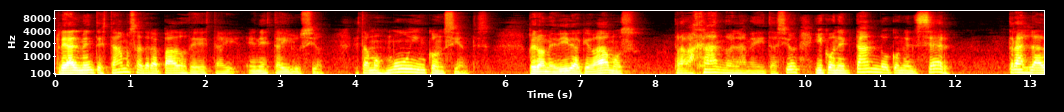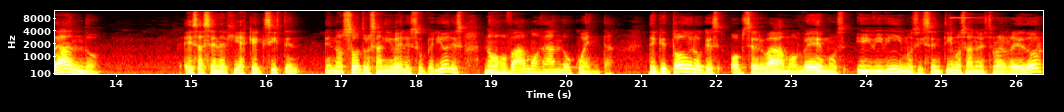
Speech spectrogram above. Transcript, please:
Realmente estamos atrapados en esta ilusión. Estamos muy inconscientes. Pero a medida que vamos trabajando en la meditación y conectando con el ser, trasladando esas energías que existen en nosotros a niveles superiores, nos vamos dando cuenta de que todo lo que observamos, vemos y vivimos y sentimos a nuestro alrededor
